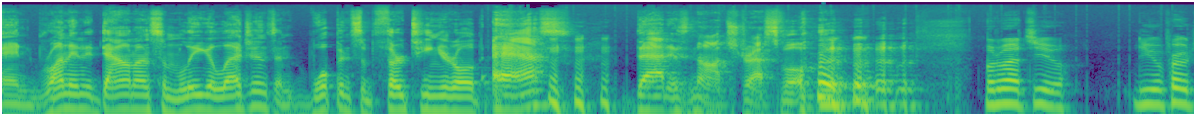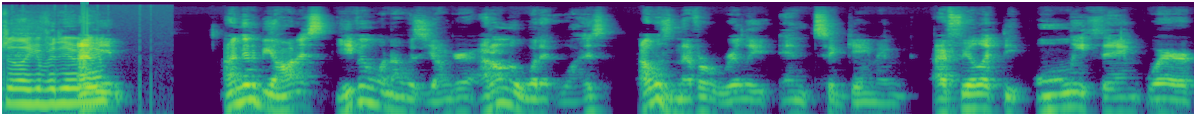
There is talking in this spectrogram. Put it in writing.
and running it down on some League of Legends and whooping some thirteen year old ass, that is not stressful. what about you do you approach it like a video I game mean, I'm gonna be honest. Even when I was younger, I don't know what it was. I was never really into gaming. I feel like the only thing where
